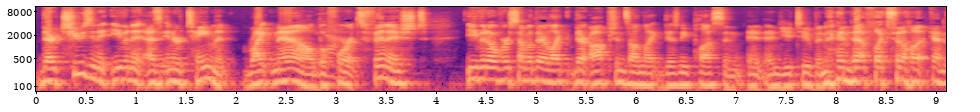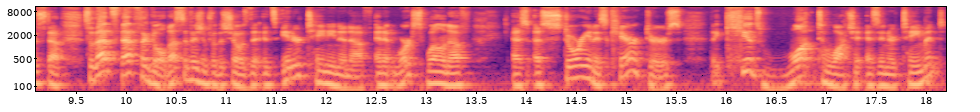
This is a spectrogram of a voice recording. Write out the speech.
they're choosing it even as entertainment right now before it's finished even over some of their like their options on like disney plus and, and, and youtube and, and netflix and all that kind of stuff so that's that's the goal that's the vision for the show is that it's entertaining enough and it works well enough as a story and as characters that kids want to watch it as entertainment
